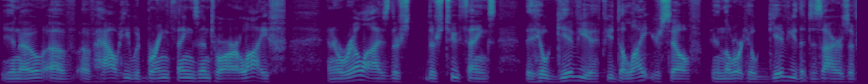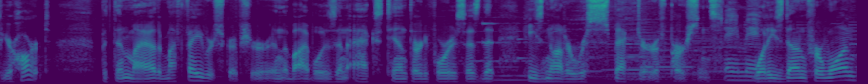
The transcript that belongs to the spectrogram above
you know, of, of how He would bring things into our life And I realized there's, there's two things that He'll give you. If you delight yourself in the Lord, He'll give you the desires of your heart. But then my other, my favorite scripture in the Bible is in Acts 10 34. It says that He's not a respecter of persons. Amen. What He's done for one,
